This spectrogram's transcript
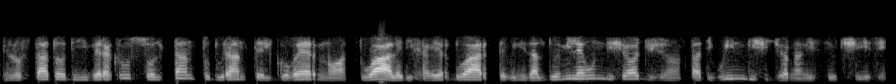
nello stato di Veracruz soltanto durante il governo attuale di Javier Duarte, quindi dal 2011 a oggi ci sono stati 15 giornalisti uccisi.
